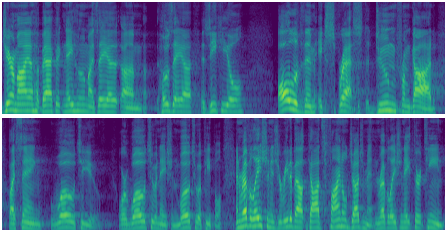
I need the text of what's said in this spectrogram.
Jeremiah, Habakkuk, Nahum, Isaiah, um, Hosea, Ezekiel, all of them expressed doom from God by saying, Woe to you, or woe to a nation, woe to a people. And Revelation, as you read about God's final judgment in Revelation 8:13,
